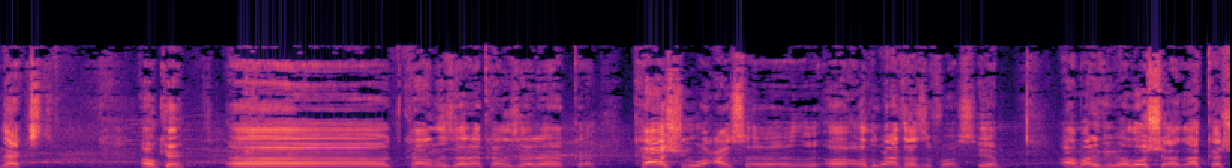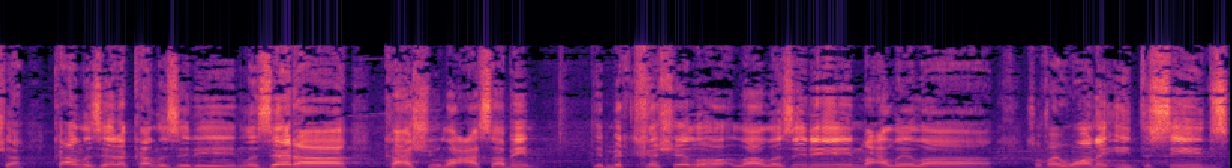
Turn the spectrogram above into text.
Next. Okay. Uh, כאן לזרה, כאן לזרה, קשו, oh, the ground has it for us, here. אמר רבי לא שאלה קשה, כאן לזרע, כאן לזירין, לזרע קשו לעשבים. דמקחה שלו לזירין מעלה לה. So if I want to eat the seeds,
